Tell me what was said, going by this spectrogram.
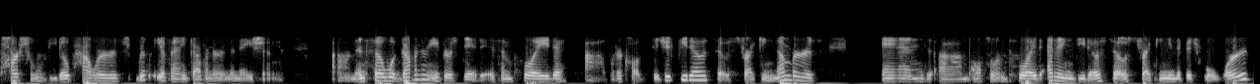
partial veto powers, really, of any governor in the nation. Um, and so, what Governor Evers did is employed uh, what are called digit vetoes, so striking numbers, and um, also employed editing vetoes, so striking individual words,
